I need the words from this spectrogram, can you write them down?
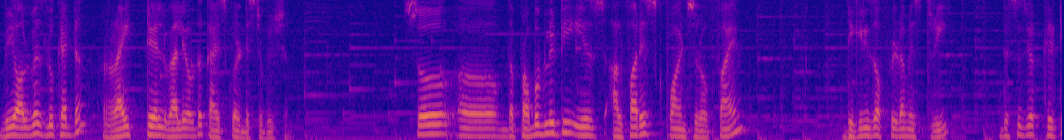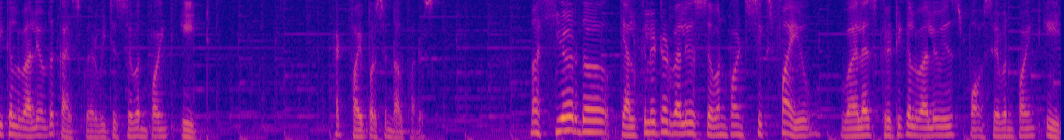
we always look at the right tail value of the chi-square distribution so uh, the probability is alpha risk 0.05 degrees of freedom is 3 this is your critical value of the chi-square which is 7.8 at 5% alpha risk. Now here the calculated value is 7.65 while as critical value is 7.8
